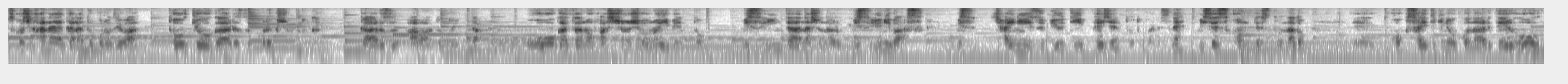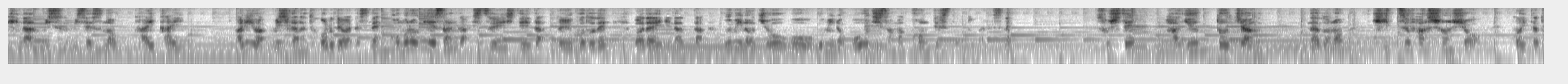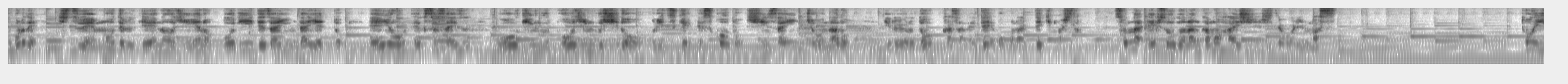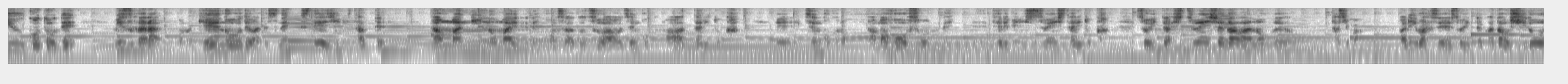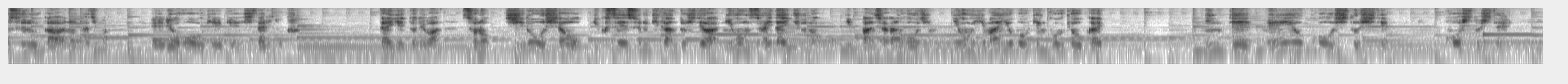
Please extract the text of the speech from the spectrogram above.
少し華やかなところでは東京ガールズコレクションとかガールズアワードといった大型のファッションショーのイベント、ミス・インターナショナル、ミス・ユニバース、ミス・チャイニーズ・ビューティー・ペジェントとかですね、ミセス・コンテストなど、えー、国際的に行われている大きなミス・ミセスの大会、あるいは身近なところではですね、小室圭さんが出演していたということで話題になった海の女王、海の王子様コンテストとかですね、そしてハギュッド・ジャムなどのキッズファッションショー、こういったところで出演モデル芸能人へのボディデザインダイエット、栄養エクササイズ、ウォーキング、ポージング指導、振り付け、エスコート、審査委員長など、いろいろと重ねて行ってきました。そんなエピソードなんかも配信しております。ということで、自らこの芸能ではですね、ステージに立って何万人の前でね、コンサートツアーを全国回ったりとか、えー、全国の生放送のね、テレビに出演したりとか、そういった出演者側の、えー、立場、あるいは、そういった方を指導する側の立場、え両方を経験したりとか、ダイエットではその指導者を育成する機関としては日本最大級の一般社団法人日本肥満予防健康協会認定名誉講師として講師として、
